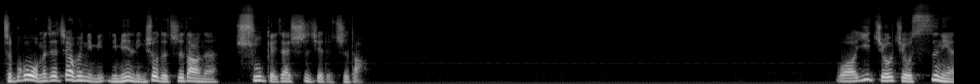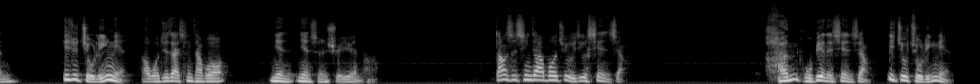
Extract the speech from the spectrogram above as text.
只不过我们在教会里面里面领受的知道呢，输给在世界的知道。我一九九四年、一九九零年啊，我就在新加坡念念神学院哈。当时新加坡就有一个现象，很普遍的现象。一九九零年，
